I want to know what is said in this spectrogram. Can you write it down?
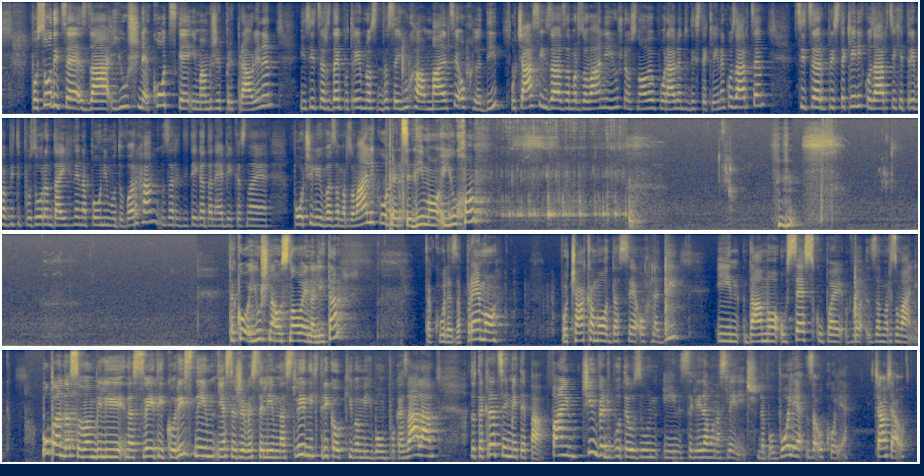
Posodice za jušne kocke imam že pripravljene in sicer zdaj je potrebno, da se juha malce ohladi. Včasih za zamrzovanje jušne osnove uporabljam tudi steklene kozarce. Sicer pri steklenih kozarcih je treba biti pozoren, da jih ne napolnimo do vrha, zaradi tega, da ne bi kasneje počili v zamrzovalniku. Predsedimo juho. Tako, jušna osnova je nalita. Takole zapremo, počakamo, da se ohladi in damo vse skupaj v zamrzovalnik. Upam, da so vam bili nasveti koristni. Jaz se že veselim naslednjih trikov, ki vam jih bom pokazala. Do takrat se imejte pa fajn, čim več bote vzun in se gledamo naslednjič, da bo bolje za okolje. Čau, čau!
